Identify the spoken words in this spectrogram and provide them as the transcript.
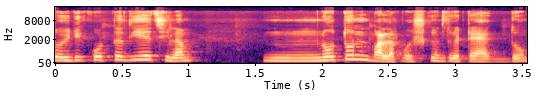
তৈরি করতে দিয়েছিলাম নতুন বালাপোষ কিন্তু এটা একদম।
